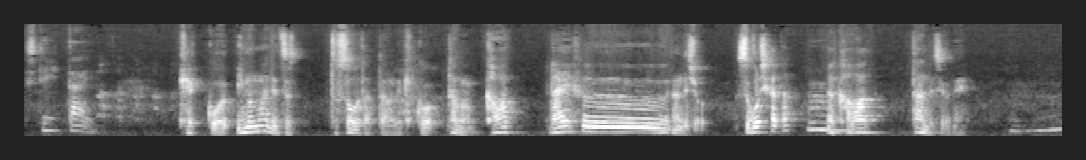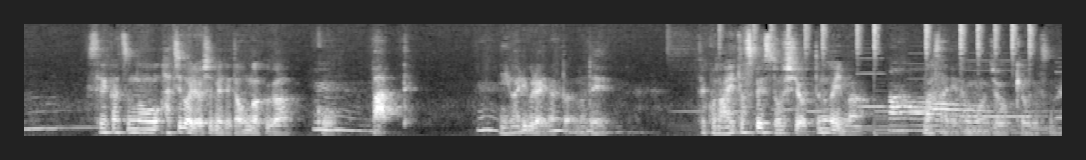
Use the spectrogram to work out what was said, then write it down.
していたい？結構今までずっとそうだったので結構多分変わっライフなんでしょう。過ごし方うん。が変わったんですよね、生活の8割を占めてた音楽がこう、うん。バッて2割ぐらいになったので、でこの空いたスペースどうしようっていうのが今ままさにその状況ですね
